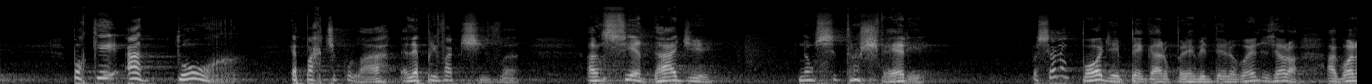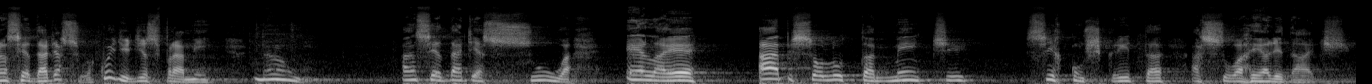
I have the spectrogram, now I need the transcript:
porque a dor é particular, ela é privativa. A ansiedade não se transfere. Você não pode pegar o presbítero Juan e dizer, ó, agora a ansiedade é sua, cuide disso para mim. Não. A ansiedade é sua, ela é absolutamente circunscrita à sua realidade.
